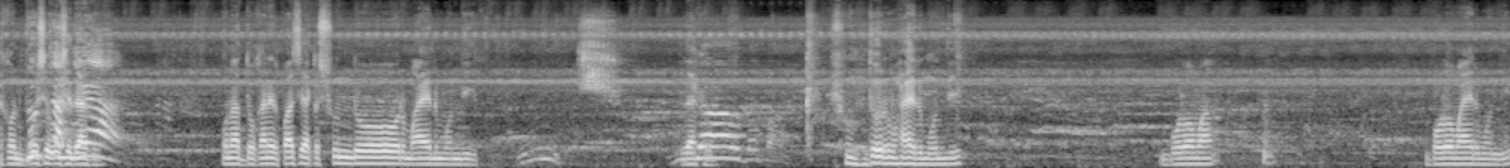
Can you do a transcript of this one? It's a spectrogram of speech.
এখন বসে বসে দেখো। ওনার দোকানের পাশে একটা সুন্দর মায়ের মন্দির। দেখো, সুন্দর মায়ের মন্দির। বড় মা, বড় মায়ের মন্দির।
